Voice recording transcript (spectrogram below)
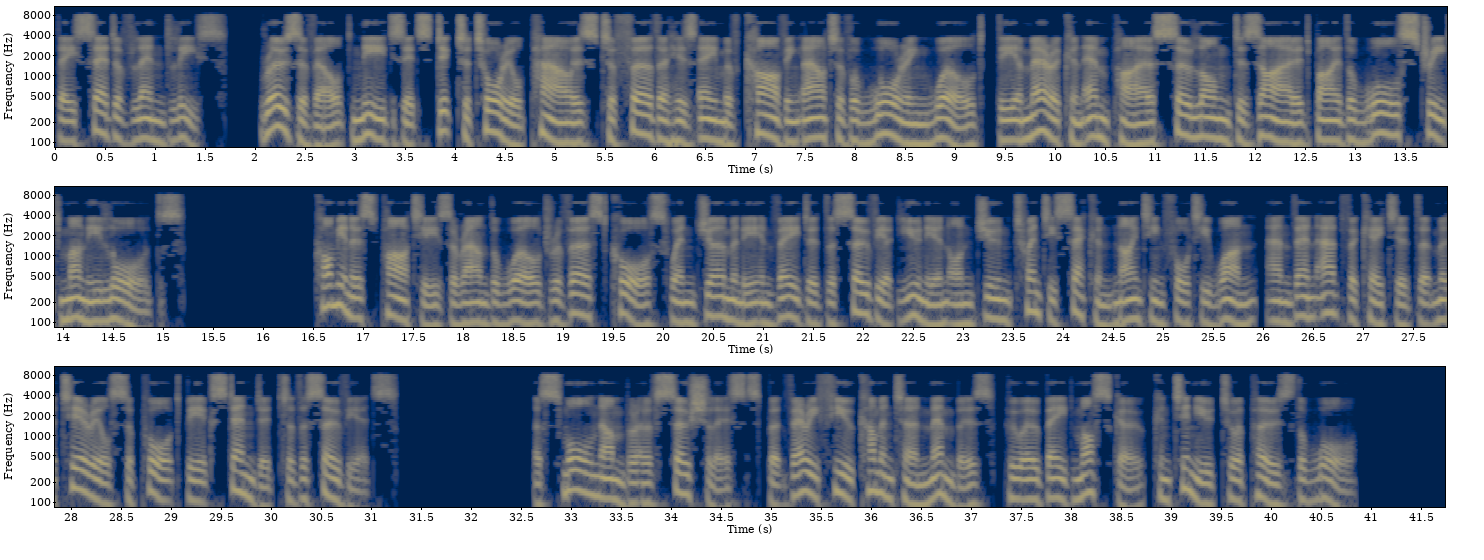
They said of Lend-Lease, Roosevelt needs its dictatorial powers to further his aim of carving out of a warring world, the American empire so long desired by the Wall Street money lords. Communist parties around the world reversed course when Germany invaded the Soviet Union on June 22, 1941, and then advocated that material support be extended to the Soviets. A small number of socialists but very few Comintern members, who obeyed Moscow continued to oppose the war.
